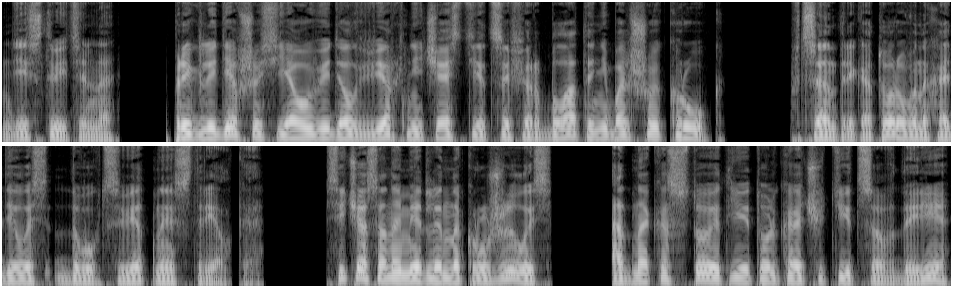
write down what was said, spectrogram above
Действительно, приглядевшись, я увидел в верхней части циферблата небольшой круг, в центре которого находилась двухцветная стрелка. Сейчас она медленно кружилась, однако стоит ей только очутиться в дыре,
